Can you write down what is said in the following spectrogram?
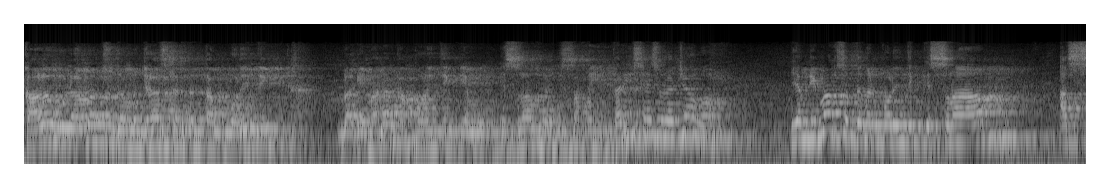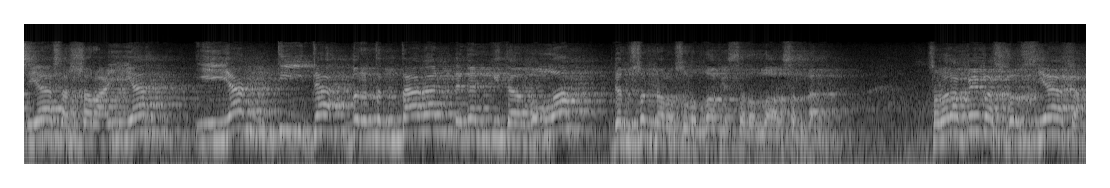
Kalau ulama sudah menjelaskan tentang politik, bagaimanakah politik yang Islam yang sahih? Tadi saya sudah jawab. Yang dimaksud dengan politik Islam as-siyasah syar'iyyah yang tidak bertentangan dengan kitabullah dan sunnah Rasulullah sallallahu alaihi wasallam. Saudara bebas bersiasah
